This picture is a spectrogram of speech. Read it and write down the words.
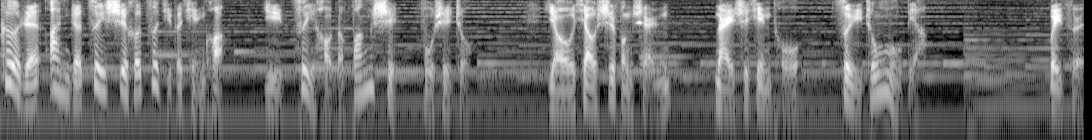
个人按着最适合自己的情况，以最好的方式服侍主，有效侍奉神。乃是信徒最终目标。为此，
